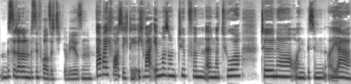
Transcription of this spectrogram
bist du da dann ein bisschen vorsichtig gewesen? Da war ich vorsichtig. Ich war immer so ein Typ von äh, Naturtöne und ein bisschen, äh, ja,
